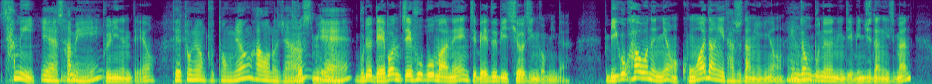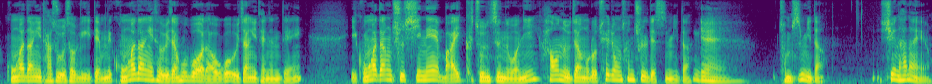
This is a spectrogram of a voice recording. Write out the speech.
3위 예, 3위. 불리는데요. 대통령, 부통령, 하원 의장. 그렇습니다. 예. 무려 네 번째 후보만에 이제 매듭이 지어진 겁니다. 미국 하원은요 공화당이 다수당이에요. 음. 행정부는 이제 민주당이지만 공화당이 다수 의석이기 때문에 공화당에서 의장 후보가 나오고 의장이 되는데 이 공화당 출신의 마이크 존슨 의원이 하원 의장으로 최종 선출됐습니다. 예. 젊습니다. 쉬운 하나예요.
